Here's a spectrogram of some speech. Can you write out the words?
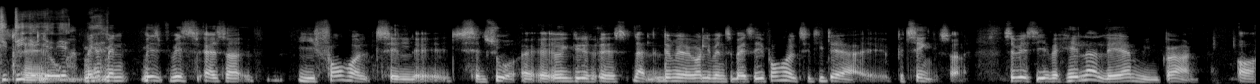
Det, det, øh, ja, ja. Men, men hvis, hvis altså i forhold til øh, censur, øh, øh, øh, nej, det vil jeg godt lige vende tilbage til, i forhold til de der øh, betingelserne, så vil jeg sige, at jeg vil hellere lære mine børn at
